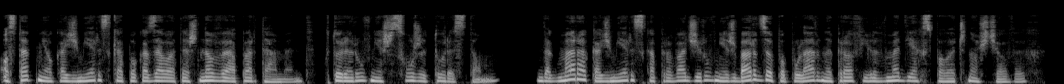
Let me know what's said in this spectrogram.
Ostatnio Kaźmierska pokazała też nowy apartament, który również służy turystom. Dagmara Kaźmierska prowadzi również bardzo popularny profil w mediach społecznościowych.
